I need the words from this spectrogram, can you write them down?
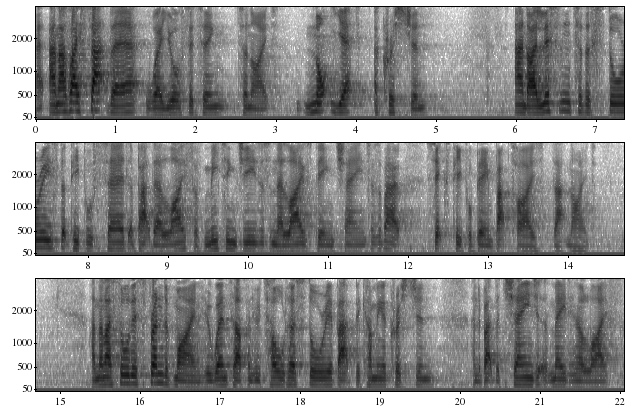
And as I sat there where you're sitting tonight, not yet a Christian, and I listened to the stories that people said about their life of meeting Jesus and their lives being changed, there's about six people being baptized that night. And then I saw this friend of mine who went up and who told her story about becoming a Christian and about the change it had made in her life.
